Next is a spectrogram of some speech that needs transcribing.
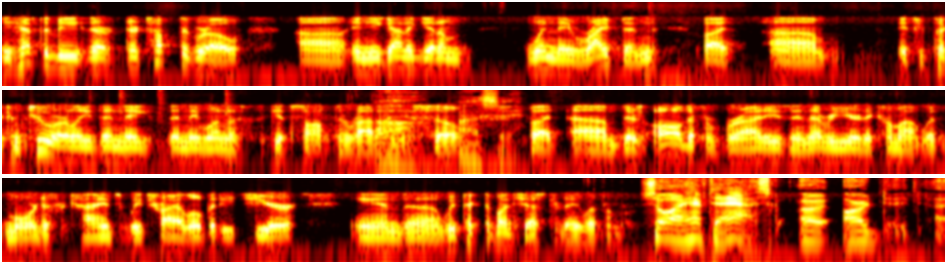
You have to be they're they're tough to grow, uh, and you got to get them when they ripen. But um, if you pick them too early, then they then they want to get soft and rot on you. So I see. But um, there's all different varieties, and every year they come out with more different kinds. We try a little bit each year, and uh, we picked a bunch yesterday with them. So I have to ask: Are, are uh,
